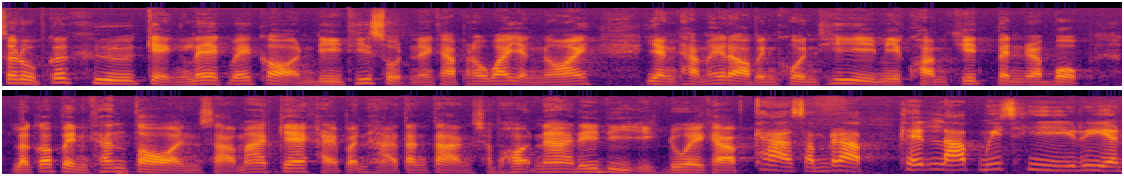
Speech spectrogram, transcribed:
สรุปก็คือเก่งเลขไว้ก่อนดีที่สุดนะครับ เพราะว่าอย่างน้อยยังทำให้เราเป็นคนที่มีความคิดเป็นระบบ แล้วก็เป็นขั้นตอนสามารถแก้ไขปัญหาต่างๆ เฉพาะหน้าได้ดีอีกด้วยครับค่ะสำหรับเคล็ดลับวิธีเรียน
